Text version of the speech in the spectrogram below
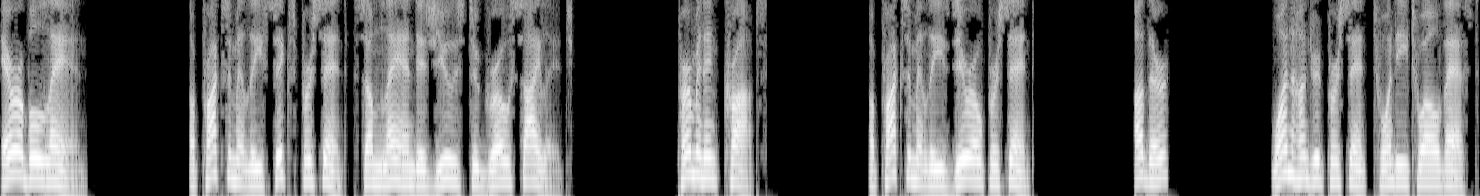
Arable land. Approximately 6%, some land is used to grow silage. Permanent crops. Approximately 0%. Other 100% 2012 est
